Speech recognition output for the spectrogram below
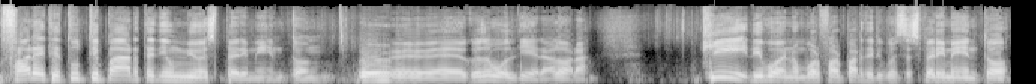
farete tutti parte di un mio esperimento. Eh, cosa vuol dire? Allora, chi di voi non vuole far parte di questo esperimento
